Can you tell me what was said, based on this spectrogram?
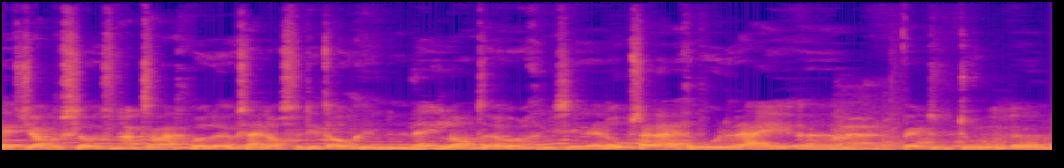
heeft Jack besloten van nou, het zou eigenlijk wel leuk zijn als we dit ook in eh, Nederland eh, organiseren. En op zijn eigen boerderij ehm, werd er toen ehm,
